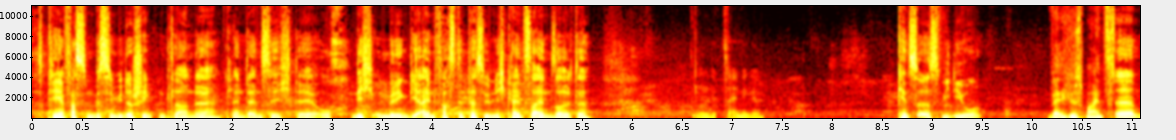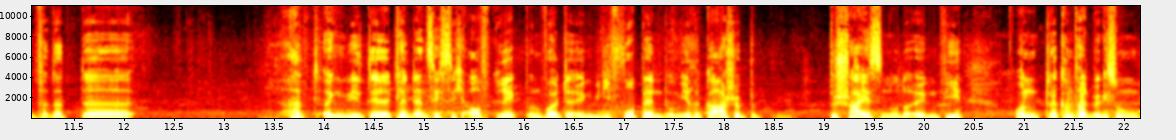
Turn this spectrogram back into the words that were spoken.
Das klingt ja fast ein bisschen wie der Schinkenclan, der Clan Danzig, der ja auch nicht unbedingt die einfachste Persönlichkeit sein sollte. Da gibt's einige. Kennst du das Video? Welches meinst du? Äh, da, da hat irgendwie der Glenn Danzig sich aufgeregt und wollte irgendwie die Vorband um ihre Gage be bescheißen oder irgendwie. Und da kommt halt wirklich so ein,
